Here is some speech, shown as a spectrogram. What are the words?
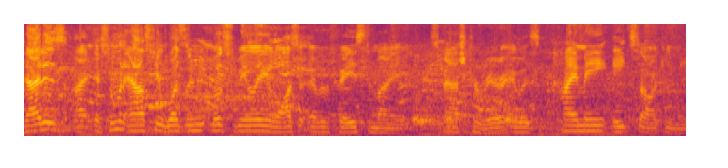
that is. I, if someone asked me what's the most humiliating loss I've ever faced in my Smash career, it was Jaime eight stalking me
